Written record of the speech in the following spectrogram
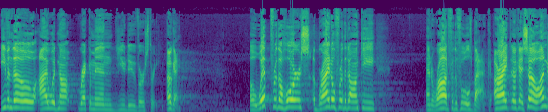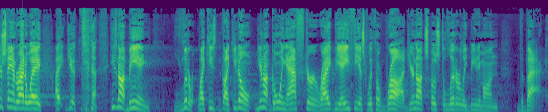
Even though I would not recommend you do verse 3. Okay. A whip for the horse, a bridle for the donkey, and a rod for the fool's back. All right? Okay, so understand right away, I, you, he's not being literal. Like he's like you don't you're not going after, right, the atheist with a rod. You're not supposed to literally beat him on the back.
